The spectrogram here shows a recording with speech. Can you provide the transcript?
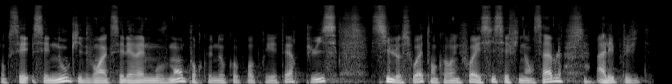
Donc c'est nous qui devons accélérer le mouvement pour que nos copropriétaires puissent, s'ils le souhaitent, encore une fois, et si c'est finançable, aller plus vite.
